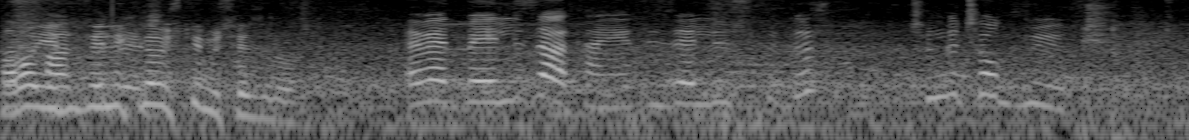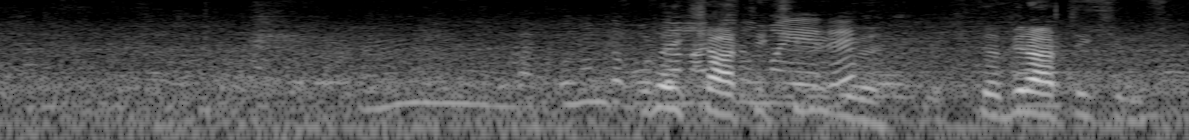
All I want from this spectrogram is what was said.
Burada Ama farklı 750 bir- kilo üstüymüş Sezin o. Evet belli zaten 750 üstüdür. Çünkü çok büyük. Hmm, bak bunun da Bu da buradan 2 artı açılma 2 yeri. gibi. İşte 1 artı 2'ymiş.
